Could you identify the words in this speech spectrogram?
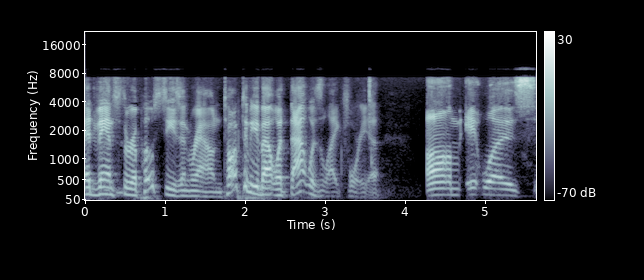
advance through a postseason round. Talk to me about what that was like for you. Um, it was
